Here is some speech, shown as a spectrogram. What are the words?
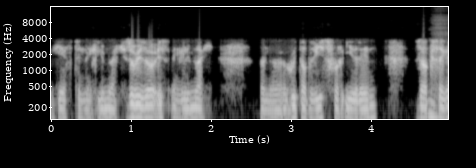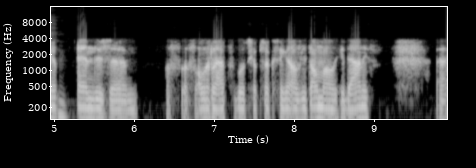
geeft u een glimlach. Sowieso is een glimlach een eh, goed advies voor iedereen, zou ik zeggen. En dus ehm, als, als allerlaatste boodschap zou ik zeggen, als dit allemaal gedaan is, eh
